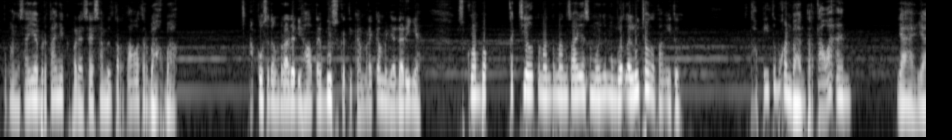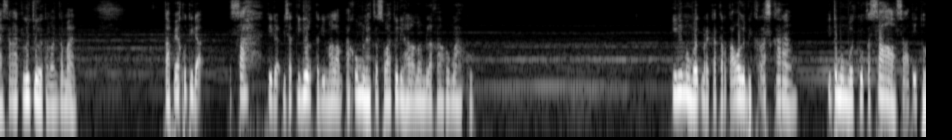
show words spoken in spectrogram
Teman saya bertanya kepada saya sambil tertawa terbahak-bahak. Aku sedang berada di halte bus ketika mereka menyadarinya. Sekelompok kecil teman-teman saya semuanya membuat lelucon tentang itu. Tapi itu bukan bahan tertawaan. Ya, ya sangat lucu teman-teman. Tapi aku tidak sah, tidak bisa tidur tadi malam. Aku melihat sesuatu di halaman belakang rumahku. Ini membuat mereka tertawa lebih keras sekarang. Itu membuatku kesal saat itu.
